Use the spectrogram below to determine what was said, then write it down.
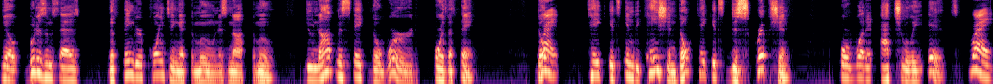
you know, Buddhism says the finger pointing at the moon is not the moon. Do not mistake the word for the thing. Don't right. take its indication, don't take its description for what it actually is. Right.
